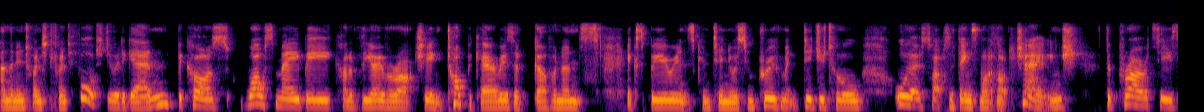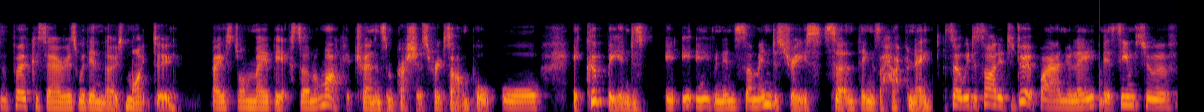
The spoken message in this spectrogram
and then in 2024 to do it again, because whilst maybe kind of the overarching topic areas of governance, experience, continuous improvement, digital, all those types of things might not change. The priorities and focus areas within those might do based on maybe external market trends and pressures, for example, or it could be in just, even in some industries, certain things are happening. So we decided to do it biannually. It seems to have,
